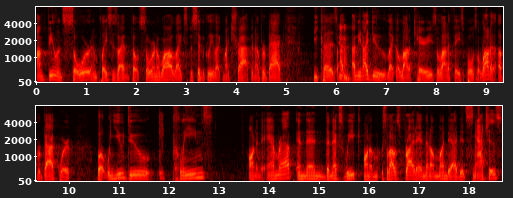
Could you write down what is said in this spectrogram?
I'm feeling sore in places I haven't felt sore in a while, like specifically like my trap and upper back. Because yeah. I, I mean, I do like a lot of carries, a lot of face pulls, a lot of upper back work. But when you do cleans on an AMRAP, and then the next week on a so that was Friday, and then on Monday I did snatches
